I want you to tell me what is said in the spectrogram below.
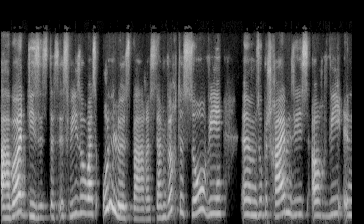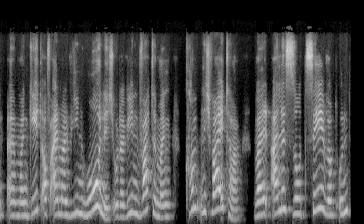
aber dieses, das ist wie so was Unlösbares. Dann wird es so wie, ähm, so beschreiben sie es auch wie in, äh, man geht auf einmal wie ein Honig oder wie ein Watte. Man kommt nicht weiter, weil alles so zäh wird und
